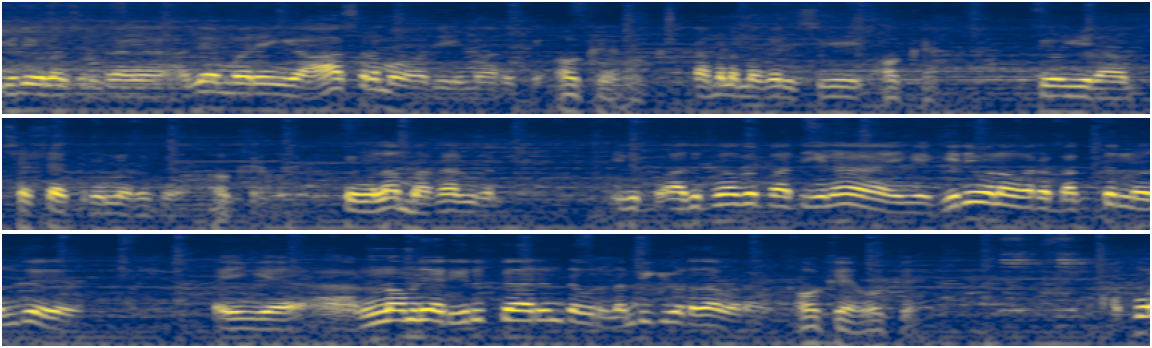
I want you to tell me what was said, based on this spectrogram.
கிரிவலம் சொல்கிறாங்க அதே மாதிரி இங்கே ஆசிரமம் அதிகமாக இருக்குது okay okay. Ramana Maharishi okay. Yogiram சஷாத்ரின்னு இருக்குது ஓகே இவங்கெல்லாம் மகான்கள். இது அது போக பார்த்தீங்கன்னா இங்கே கிரிவலம் வர பக்தர்கள் வந்து இங்கே அண்ணாமலையார் இருக்காருன்ற ஒரு நம்பிக்கையோடு தான் வராங்க. Okay okay. அப்போ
